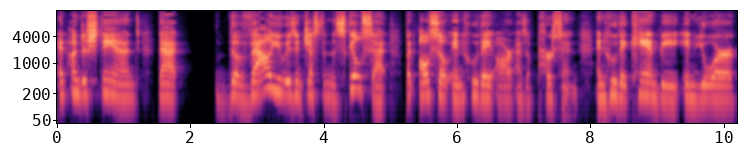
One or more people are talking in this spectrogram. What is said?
and understand that the value isn't just in the skill set, but also in who they are as a person and who they can be in your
